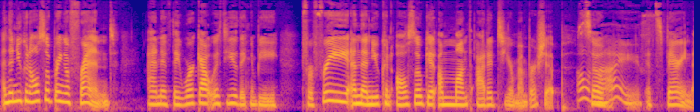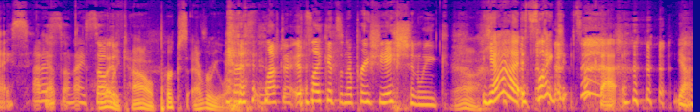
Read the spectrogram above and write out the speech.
and then you can also bring a friend, and if they work out with you, they can be for free, and then you can also get a month added to your membership. Oh, so nice. It's very nice. that is Yep. so nice. So Holy if cow, perks everywhere. left, it's like it's an appreciation week. yeah. Yeah, it's like it's like that. Yeah.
